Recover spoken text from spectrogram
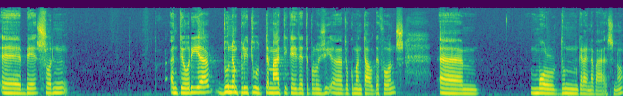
eh, bé, són en teoria d'una amplitud temàtica i de tipologia documental de fons eh, molt d'un gran abast. No?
